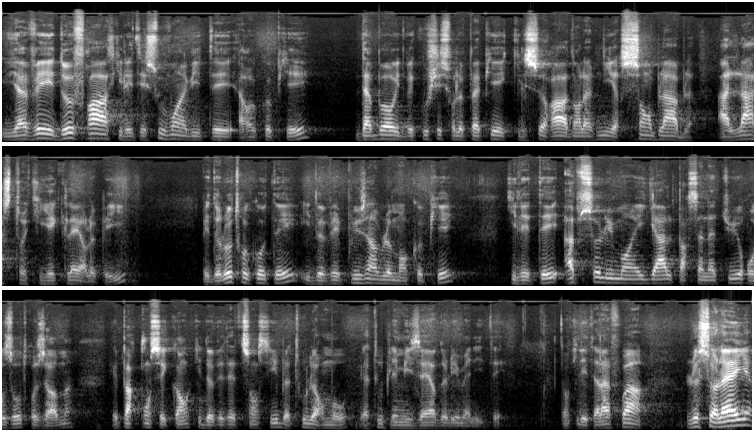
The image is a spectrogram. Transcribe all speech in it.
Il y avait deux phrases qu'il était souvent invité à recopier. D'abord, il devait coucher sur le papier qu'il sera dans l'avenir semblable à l'astre qui éclaire le pays. Mais de l'autre côté, il devait plus humblement copier qu'il était absolument égal par sa nature aux autres hommes et par conséquent qu'il devait être sensible à tous leurs maux et à toutes les misères de l'humanité. Donc il est à la fois le soleil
